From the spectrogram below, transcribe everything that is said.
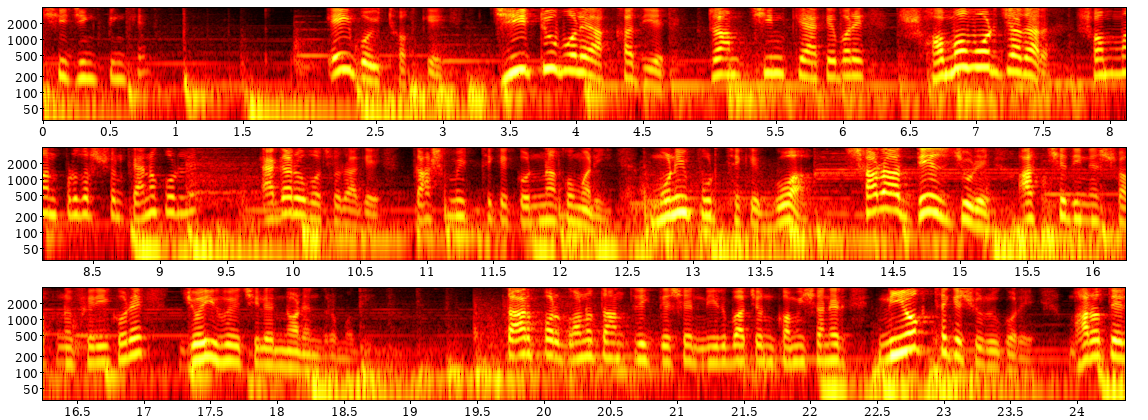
শি জিনপিংকে। এই বৈঠককে জি টু বলে আখ্যা দিয়ে ট্রাম্প চীনকে একেবারে সমমর্যাদার সম্মান প্রদর্শন কেন করলে? এগারো বছর আগে কাশ্মীর থেকে কন্যাকুমারী, মণিপুর থেকে গোয়া, সারা দেশ জুড়ে আচ্ছে দিনের স্বপ্ন ফেরি করে জয়ী হয়েছিলেন নরেন্দ্র মোদী। তারপর গণতান্ত্রিক দেশের নির্বাচন কমিশনের নিয়োগ থেকে শুরু করে ভারতের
